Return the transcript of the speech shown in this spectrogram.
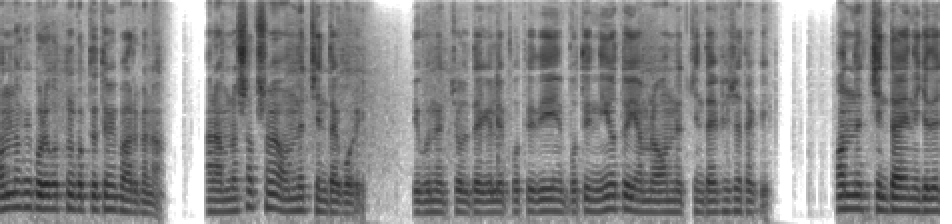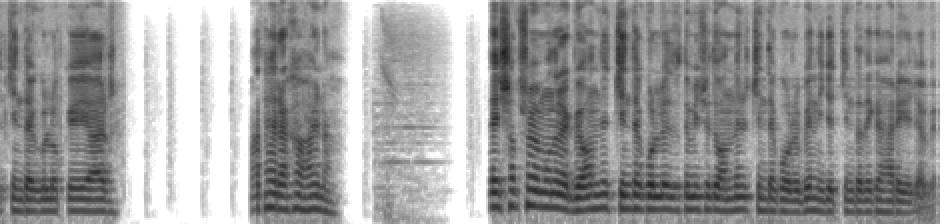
অন্যকে পরিবর্তন করতে তুমি পারবে না। আর আমরা সবসময় অন্যের চিন্তা করি। জীবনে চলতে গেলে প্রতিদিন, প্রতিনিয়তই আমরা অন্যের চিন্তায় ফেসে থাকি। অন্যের চিন্তায়, নিজেদের চিন্তাগুলোকে আর মাথায় রাখা হয় না। তাই সবসময় মনে রাখবে অন্যের চিন্তা করলে তুমি শুধু অন্যের চিন্তা করবে নিজের চিন্তা থেকে হারিয়ে যাবে।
